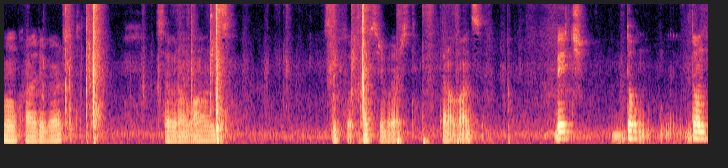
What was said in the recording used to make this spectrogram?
moon card reversed. Seven of wands. Six of cups reversed. Ten of wands. Bitch don't don't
